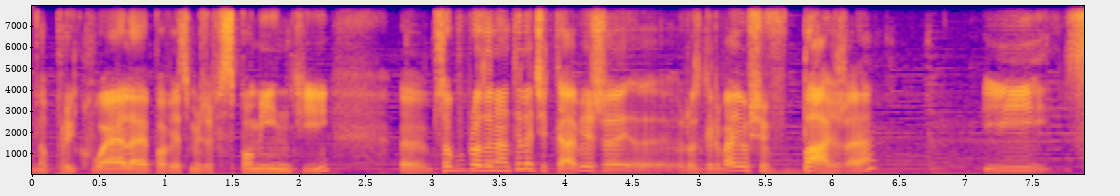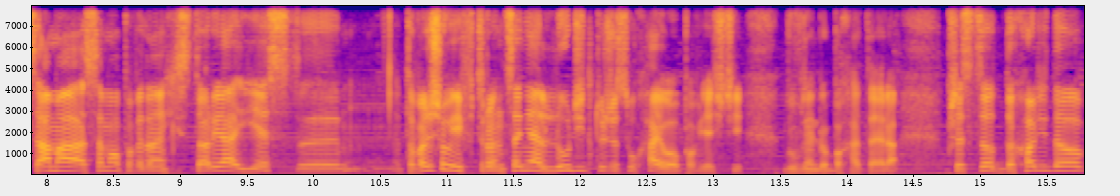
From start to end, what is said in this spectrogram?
no prequele, powiedzmy, że wspominki, e, są poprowadzone na tyle ciekawie, że e, rozgrywają się w barze, i sama, sama opowiadana historia jest. Y, towarzyszą jej wtrącenia ludzi, którzy słuchają opowieści głównego bohatera. Przez co dochodzi do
